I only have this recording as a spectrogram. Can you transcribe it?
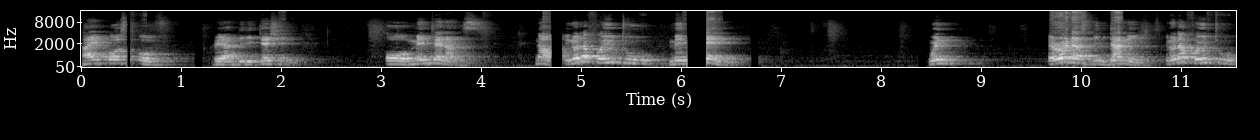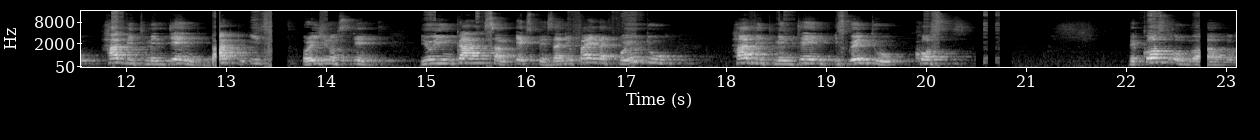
high cost of rehabilitation or maintenance. Now, in order for you to maintain, when a road has been damaged, in order for you to have it maintained back to its original state, you incur some expense and you find that for you to have it maintained is going to cost the cost of uh,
